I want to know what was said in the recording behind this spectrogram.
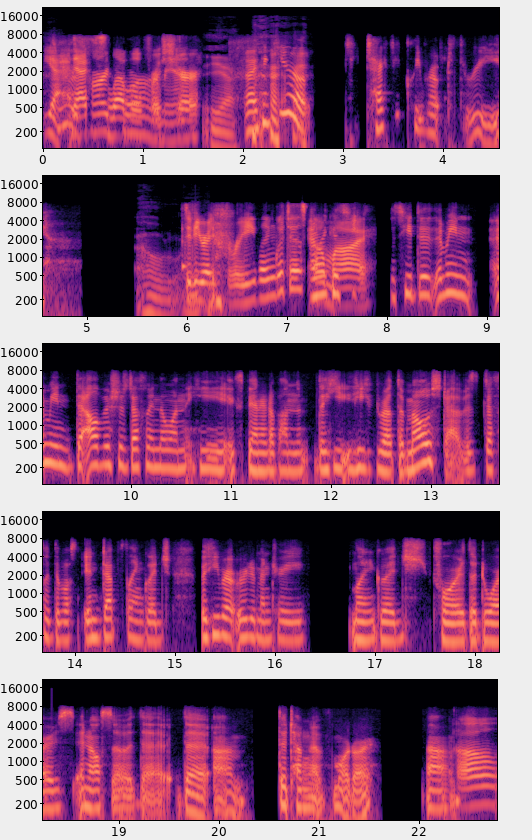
yeah was Next level for man. sure. yeah. i think he wrote he technically wrote three Oh. Did he write three languages? And Oh because my. because he did i mean i mean the elvish is definitely the one that he expanded upon the, that he he wrote the most of is definitely the most in-depth language but he wrote rudimentary language for the dwarves and also the the um the tongue of mordor um Oh,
